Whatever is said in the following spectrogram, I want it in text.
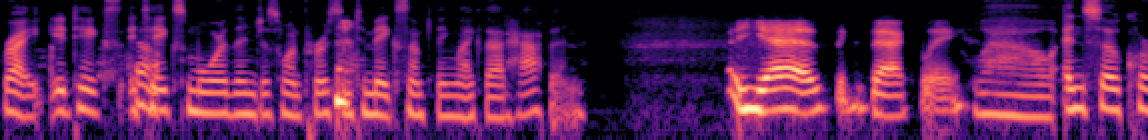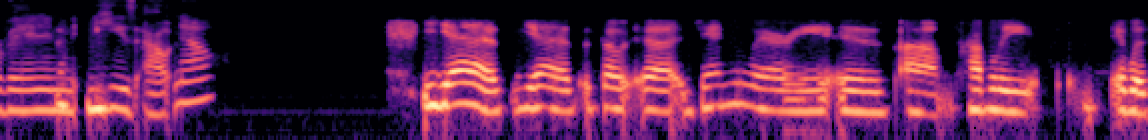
right. It takes, it takes more than just one person to make something like that happen. Yes, exactly. Wow. And so Corvain, mm-hmm. he's out now? Yes, yes. So uh, January is um, probably, it was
